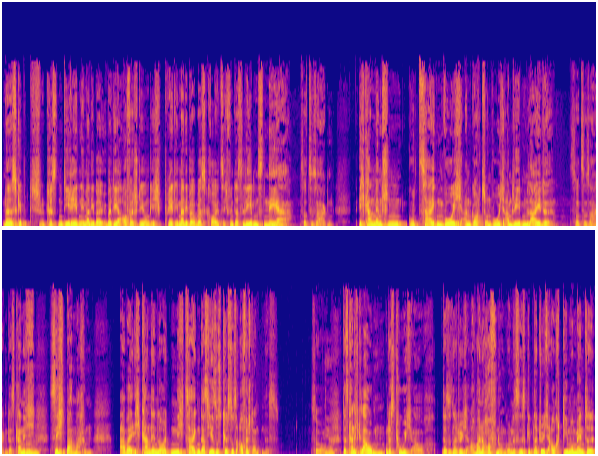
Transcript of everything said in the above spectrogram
Ne, es gibt Christen, die reden immer lieber über die Auferstehung. Ich rede immer lieber über das Kreuz. Ich finde das lebensnäher sozusagen. Ich kann Menschen gut zeigen, wo ich an Gott und wo ich am Leben leide sozusagen. Das kann ich mhm. sichtbar machen. Aber ich kann den Leuten nicht zeigen, dass Jesus Christus auferstanden ist. So, ja. das kann ich glauben und das tue ich auch. Das ist natürlich auch meine Hoffnung und es, es gibt natürlich auch die Momente,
